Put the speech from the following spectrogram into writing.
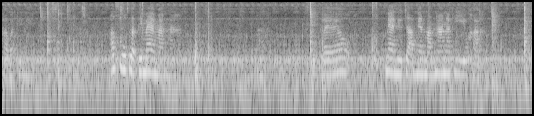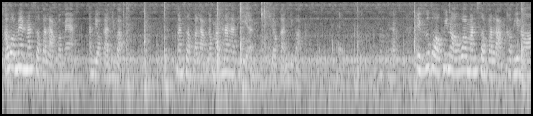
ค่ะบัดทีนี้ เอาซุปเหรอที่แม่มันนะสุกแล้ว แม่นิวจ๋าแม่นมันห้านาทีอยู่ค่ะ เอาว่าแม่นมันสับปะหลังกับแม่ อันเดียวกันอยู่บะมันสับปะหลังกับมันห้านาทีอันเดียวกันอยู่บะนี่คือบอกพี่น้องว่ามันสับปะหลังค่ะพี่น้อง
